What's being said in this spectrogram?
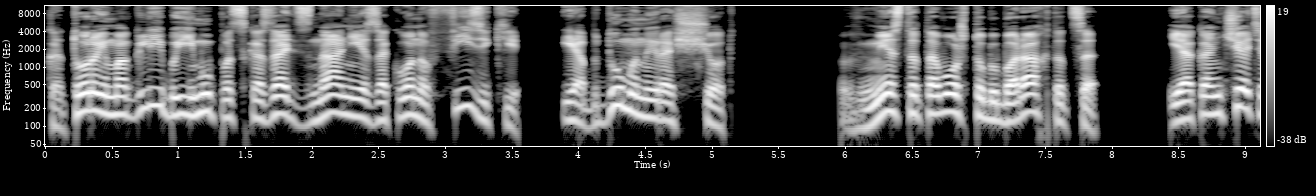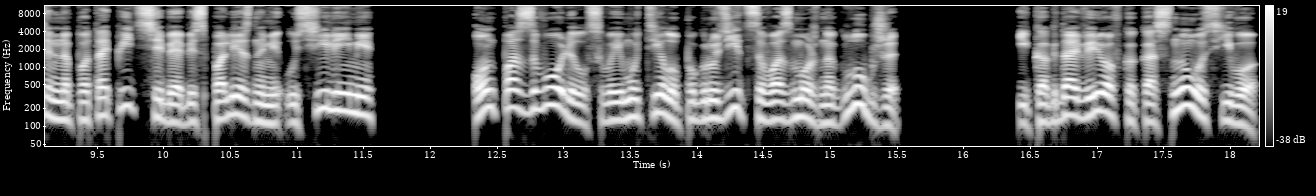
который могли бы ему подсказать знание законов физики и обдуманный расчет. Вместо того, чтобы барахтаться и окончательно потопить себя бесполезными усилиями, он позволил своему телу погрузиться, возможно, глубже, и когда веревка коснулась его,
